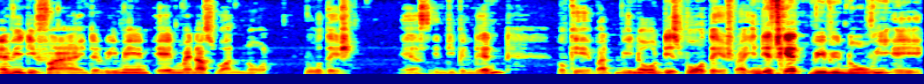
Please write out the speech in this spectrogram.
And we define the remain n minus 1 node voltage as independent. Okay, but we know this voltage, right? In this case, we will know VA,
